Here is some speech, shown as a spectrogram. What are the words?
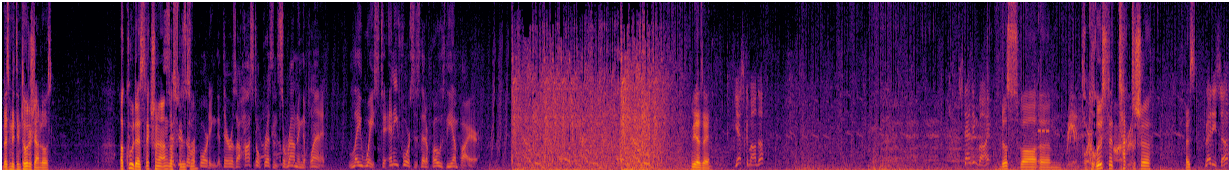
Was ist mit dem Todesstern los? Ah cool, der ist direkt schon in Angriffsposition. Reporting that there is a hostile presence surrounding the planet. Lay waste to any forces that oppose the Empire. Wiedersehen. Yes, Commander. Standing by. Das war ähm, die Reinforcements größte en route. taktische Was? Ready, sir.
